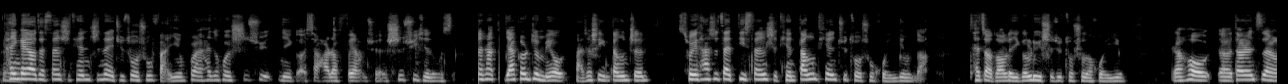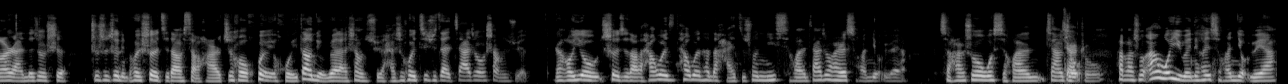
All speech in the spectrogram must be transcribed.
他应该要在三十天之内去做出反应，不然他就会失去那个小孩的抚养权，失去一些东西，但他压根儿就没有把这事情当真，所以他是在第三十天当天去做出回应的。才找到了一个律师去做出的回应，然后呃，当然自然而然的就是就是这里面会涉及到小孩之后会回到纽约来上学，还是会继续在加州上学，然后又涉及到了他问他问他的孩子说你喜欢加州还是喜欢纽约呀、小孩说我喜欢加州，加州。爸爸说啊我以为你很喜欢纽约呀、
